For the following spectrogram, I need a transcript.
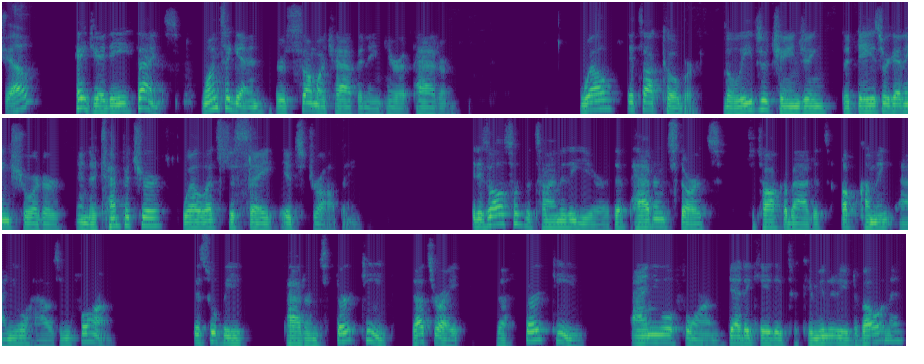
Joe? Hey, JD, thanks. Once again, there's so much happening here at Pattern. Well, it's October, the leaves are changing, the days are getting shorter, and the temperature, well, let's just say it's dropping. It is also the time of the year that Pattern starts to talk about its upcoming annual housing forum. This will be Pattern's 13th, that's right, the 13th annual forum dedicated to community development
